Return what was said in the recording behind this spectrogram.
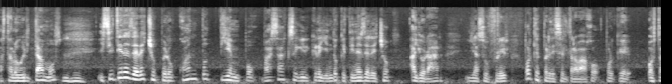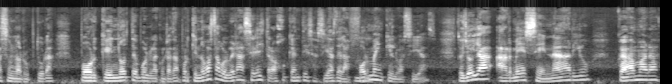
hasta lo gritamos. Y sí tienes derecho, pero ¿cuánto tiempo vas a seguir creyendo que tienes derecho a llorar y a sufrir porque perdiste el trabajo, porque o estás en una ruptura, porque no te vuelven a contratar, porque no vas a volver a hacer el trabajo que antes hacías de la forma en que lo hacías. Entonces yo ya armé escenario, cámara,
